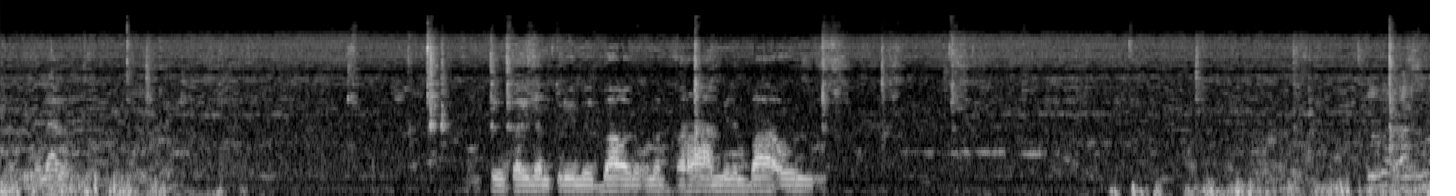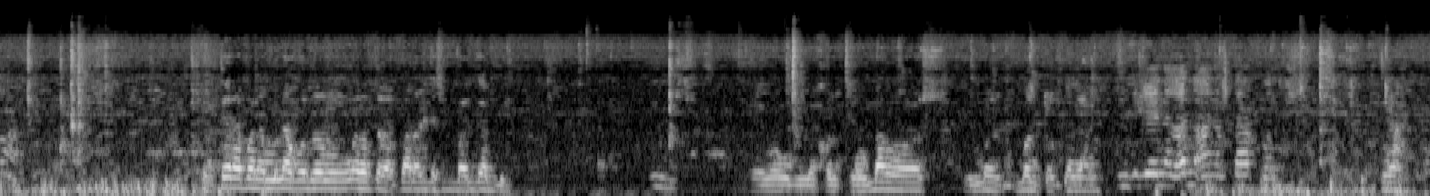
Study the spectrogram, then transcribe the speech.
Sabi na lang. Kung kailan tuloy may baon ako ng parami ng baon. Na, Nagtira pa naman ako ng ano to, para just bagabi. mm, Ewan ko na konting bangos, buntot na lang. hindi kayo nag-ano-ano tapon. Nga. Hindi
